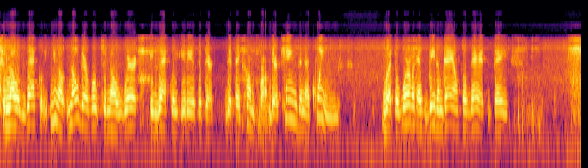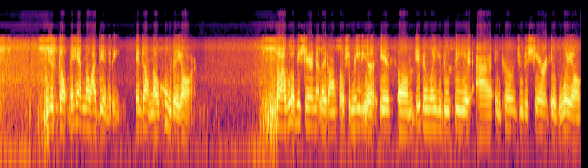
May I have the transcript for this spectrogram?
to know exactly, you know, know their root to know where exactly it is that they're that they come from. They're kings and they're queens, but the world has beat them down so bad that they just don't. They have no identity and don't know who they are. So I will be sharing that later on social media. If um, if and when you do see it, I encourage you to share it as well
